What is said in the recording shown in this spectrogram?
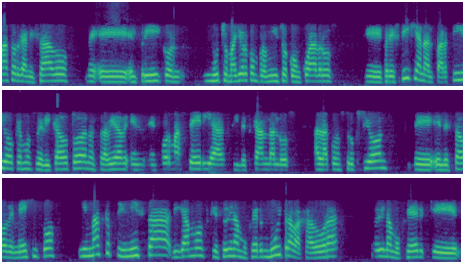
más organizado, eh, el PRI con mucho mayor compromiso con cuadros que prestigian al partido, que hemos dedicado toda nuestra vida en, en forma seria, sin escándalos, a la construcción del Estado de México. Y más que optimista, digamos que soy una mujer muy trabajadora, soy una mujer que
